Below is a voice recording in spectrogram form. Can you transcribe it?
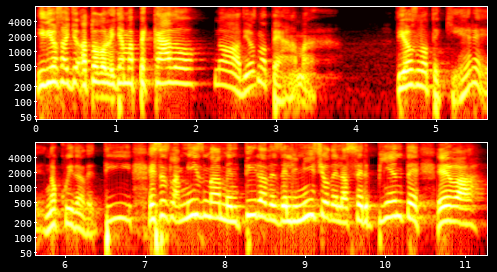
y Dios a, todo le llama pecado. No, Dios no te ama. Dios no te quiere, no cuida de ti. Esa es la misma mentira desde el inicio de la serpiente, Eva.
